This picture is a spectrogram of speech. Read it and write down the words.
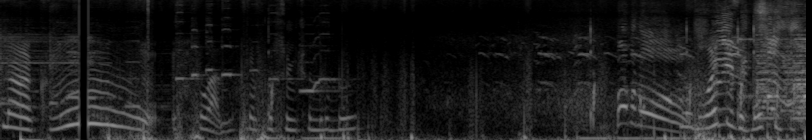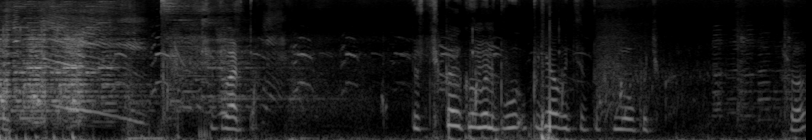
Так, ну ладно, я просто нічого не робив. Ну, давайте пустити. Четверта. Тож чекай, коли в мене появиться та кнопочка. Що?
